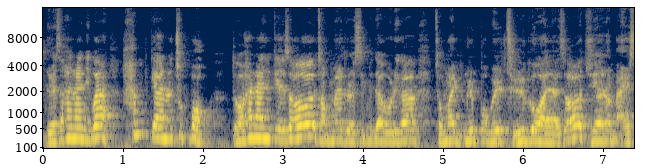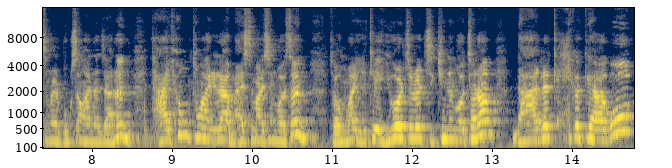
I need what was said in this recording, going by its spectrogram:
그래서 하나님과 함께하는 축복, 또 하나님께서 정말 그렇습니다. 우리가 정말 율법을 즐거워해서 주야로 말씀을 묵상하는 자는 다 형통하리라 말씀하신 것은 정말 이렇게 유월절을 지키는 것처럼 나를 깨끗게 하고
